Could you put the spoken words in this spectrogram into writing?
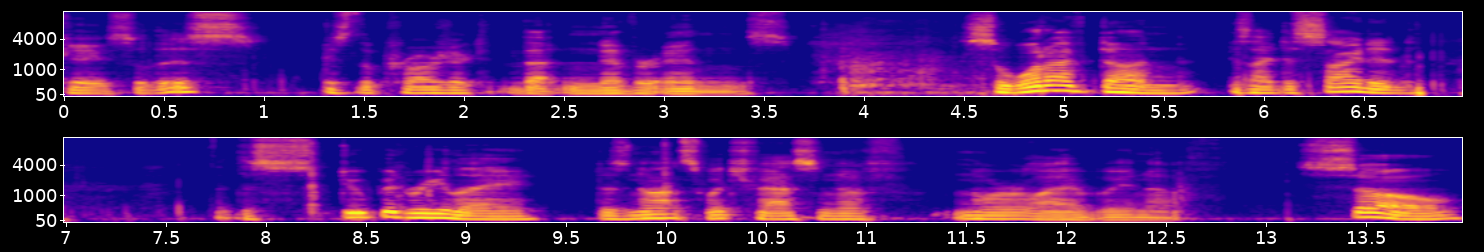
Okay, so this is the project that never ends. So what I've done is I decided that the stupid relay does not switch fast enough nor reliably enough. So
